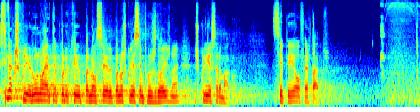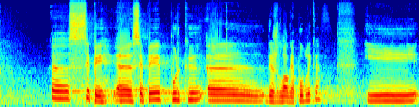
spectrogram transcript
se tiver que escolher um, não é até porque para não ser, para não escolher sempre os dois, não é? Escolhi a Saramago. CP ou Fertagos? Uh, CP. Uh, CP porque uh, desde logo é pública e,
